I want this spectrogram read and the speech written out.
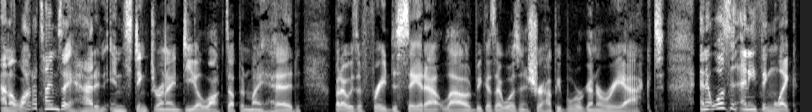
And a lot of times I had an instinct or an idea locked up in my head, but I was afraid to say it out loud because I wasn't sure how people were going to react. And it wasn't anything like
